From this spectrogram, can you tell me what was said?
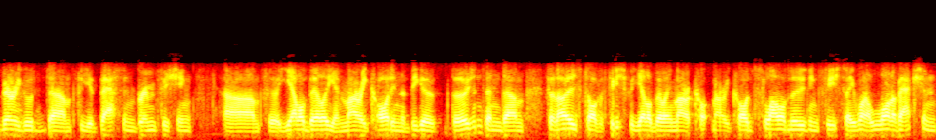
very good um, for your bass and brim fishing um, for yellow belly and Murray cod in the bigger versions, and um, for those type of fish, for yellow belly Murray cod, Murray cod, slower moving fish, so you want a lot of action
